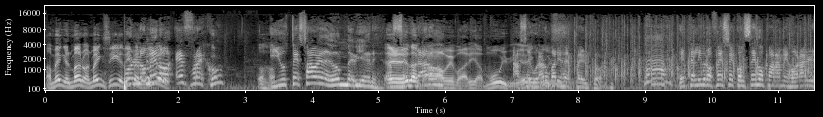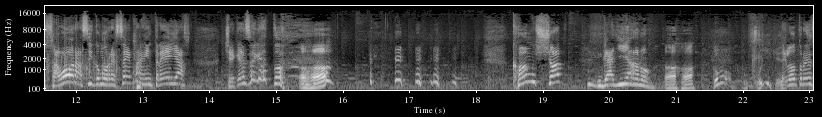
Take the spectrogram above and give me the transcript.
Amén, hermano. Amén. Sigue. por dímelo, lo menos dímelo. es fresco Ajá. y usted sabe de dónde viene. Es la Aseguraron, Ave María. Muy bien. aseguraron muy varios bien. expertos. Este libro ofrece consejos para mejorar el sabor, así como recetas, entre ellas. Chequense esto. Ajá. Com Shot Galliano. Ajá. ¿Cómo? Oye, ¿qué? El otro es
